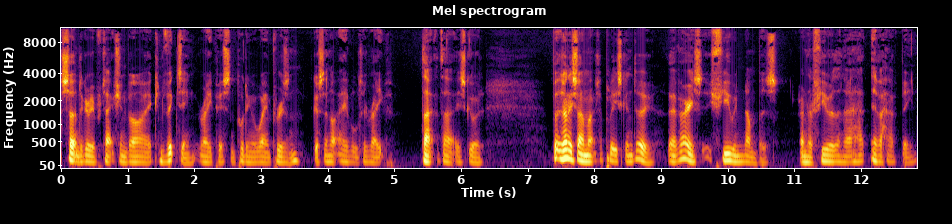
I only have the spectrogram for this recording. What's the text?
certain degree of protection by convicting rapists and putting them away in prison because they're not able to rape. That That is good. But there's only so much the police can do. They're very few in numbers. and they're fewer than they ha- ever have been.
